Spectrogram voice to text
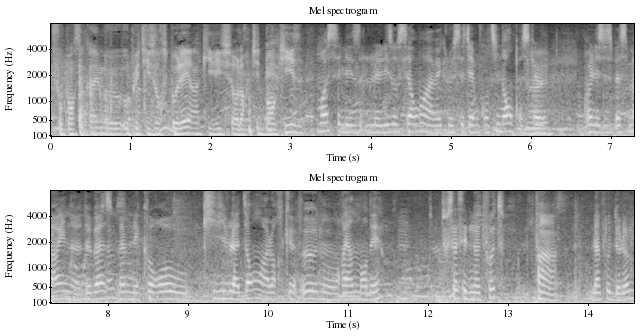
Il faut penser quand même aux, petits ours polaires hein, qui vivent sur leur petite banquise. Moi, c'est les, les, océans avec le septième continent parce que les espèces marines de base, même les coraux qui vivent là-dedans alors que eux n'ont rien demandé. Tout ça, c'est de notre faute. Enfin, la faute de l'homme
